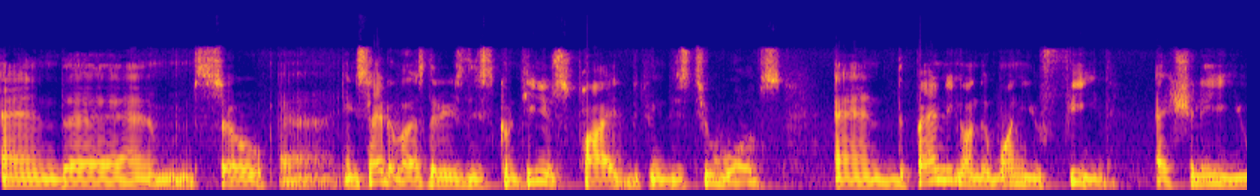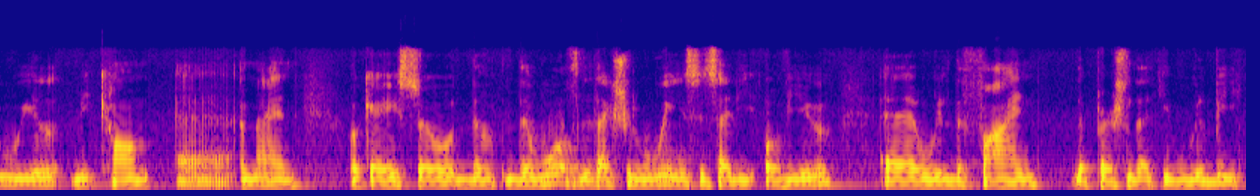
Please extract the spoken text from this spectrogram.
and um, so uh, inside of us there is this continuous fight between these two wolves. And depending on the one you feed actually you will become uh, a man. Okay so the the wolf that actually wins inside of you uh, will define the person that you will be.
